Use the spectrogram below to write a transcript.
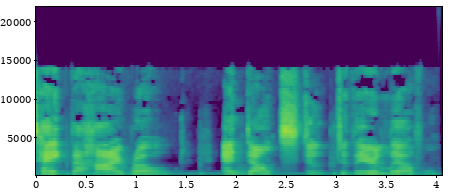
take the high road and don't stoop to their level.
